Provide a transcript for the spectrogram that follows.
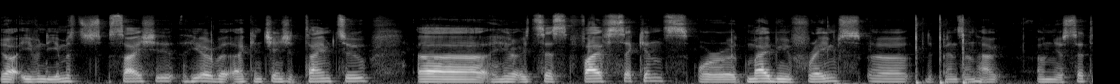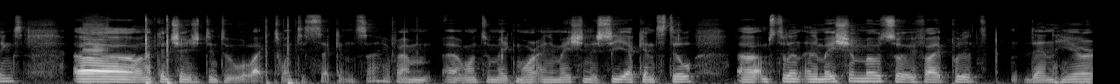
yeah, even the image size here, but I can change the time to uh, here it says five seconds or it might be in frames uh, depends on how on your settings. Uh, and I can change it into like 20 seconds uh, if I uh, want to make more animation. You see I can still uh, I'm still in animation mode so if I put it then here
